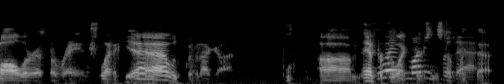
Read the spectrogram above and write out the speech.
baller at the range, like, yeah, look what I got, um, and for Who has collectors and for stuff like that? that.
